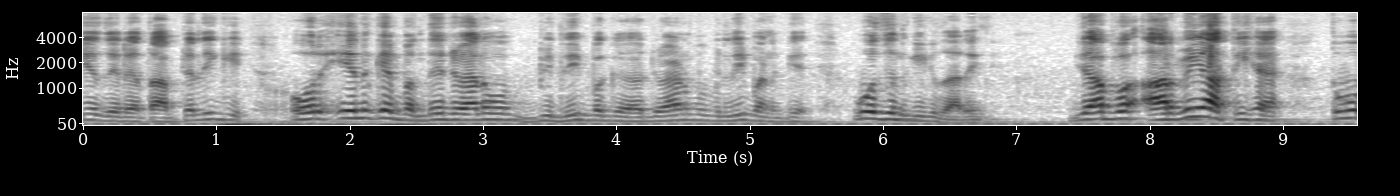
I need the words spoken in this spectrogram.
یہ زیر اعتاب چلی گی اور ان کے بندے جو ہے نا وہ بلی جو ہے نا وہ بلی بن کے وہ زندگی گزارے گی۔ جب آرمی آتی ہے تو وہ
